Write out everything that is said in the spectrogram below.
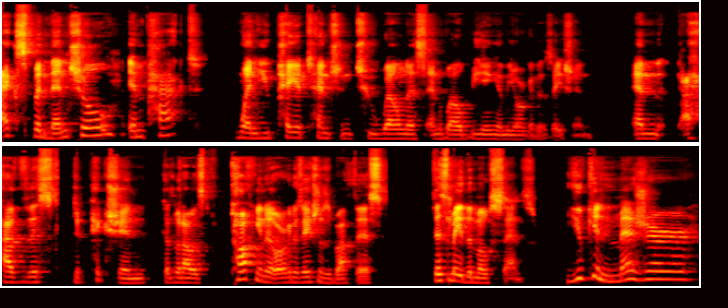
exponential impact when you pay attention to wellness and well being in the organization. And I have this depiction because when I was talking to organizations about this, this made the most sense. You can measure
